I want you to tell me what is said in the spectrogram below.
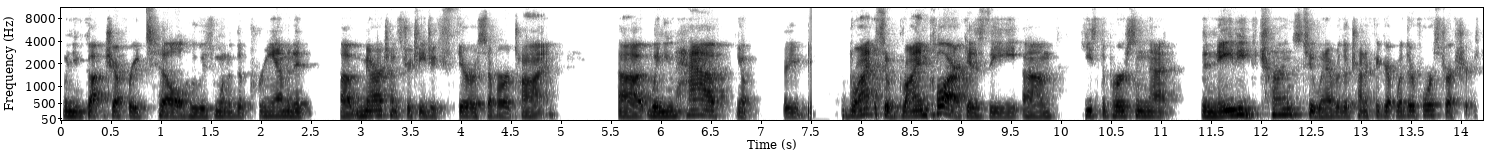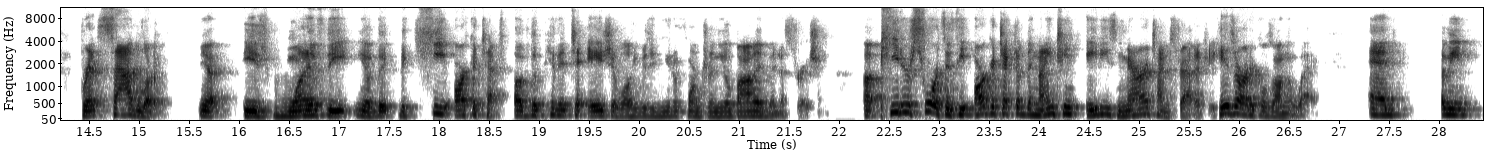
when you've got Geoffrey Till who is one of the preeminent uh, maritime strategic theorists of our time, uh, when you have you know Brian, so Brian Clark is the um, he's the person that the Navy turns to whenever they're trying to figure out what their force structure is. Brent Sadler, you know, is one of the you know the, the key architects of the pivot to Asia while he was in uniform during the Obama administration. Uh, Peter Swartz is the architect of the 1980s maritime strategy. His article's on the way, and I mean,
